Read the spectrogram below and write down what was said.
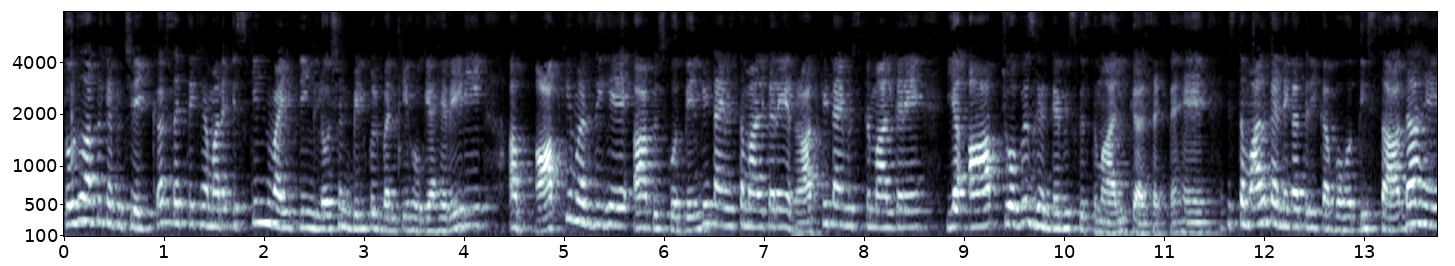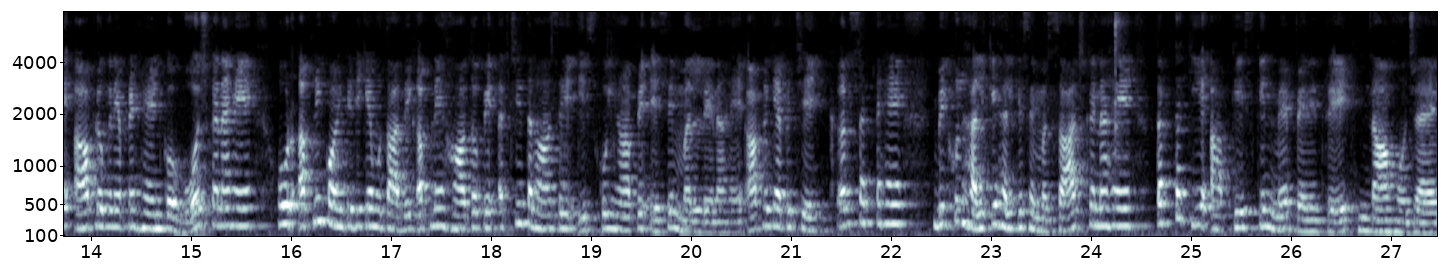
तो जो आप लोग चेक कर सकते हैं कि हमारा स्किन वाइटनिंग लोशन बिल्कुल बनके हो गया है रेडी अब आपकी मर्ज़ी है, आप इसको दिन के टाइम इस्तेमाल करें, रात के टाइम इस्तेमाल करें, या आप 24 घंटे भी इसको इस्तेमाल कर सकते हैं। इस्तेमाल करने का तरीका बहुत ही सादा है। आप लोगों ने अपने हैंड को वॉश करना है और अपनी क्वांटिटी के मुताबिक अपने हाथों पे अच्छी तरह से इसको यहाँ पे ऐसे मल लेना है। आप लोग यहाँ पे चेक कर सकते हैं, बिल्कुल हल्के हल्के से मसाज करना है, तब तक ये आपकी स्किन में पेनिट्रेट ना हो जाए।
